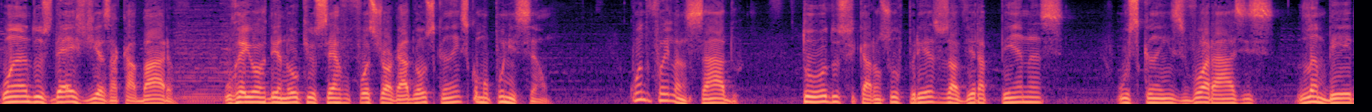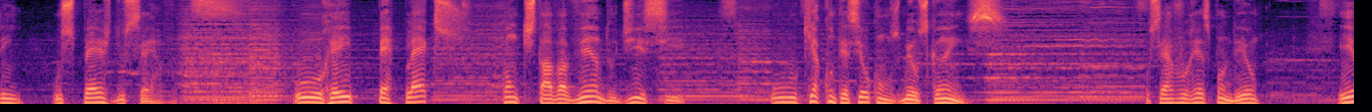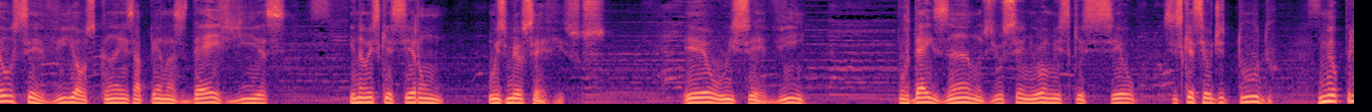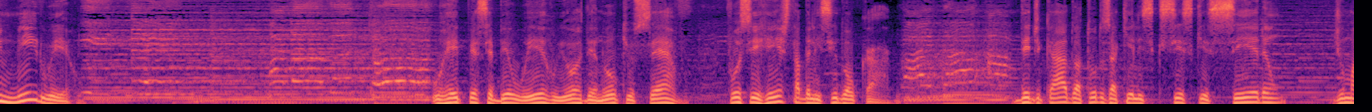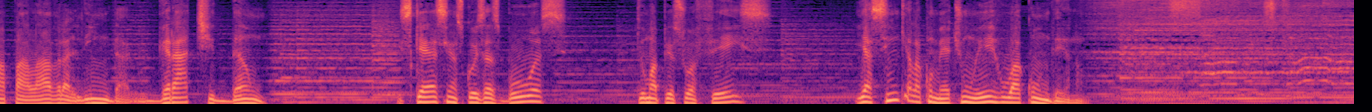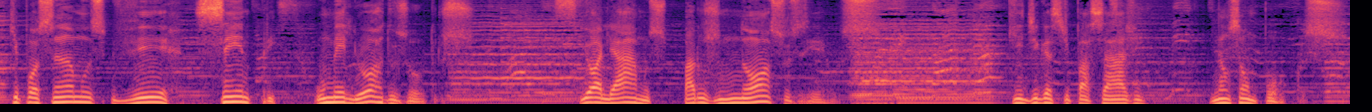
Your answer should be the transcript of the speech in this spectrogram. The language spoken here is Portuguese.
Quando os dez dias acabaram, o rei ordenou que o servo fosse jogado aos cães como punição. Quando foi lançado, todos ficaram surpresos a ver apenas os cães vorazes lamberem os pés do servo. O rei, perplexo com o que estava vendo, disse: o que aconteceu com os meus cães? O servo respondeu: Eu servi aos cães apenas dez dias e não esqueceram os meus serviços. Eu os servi por dez anos e o Senhor me esqueceu, se esqueceu de tudo. Meu primeiro erro. O rei percebeu o erro e ordenou que o servo fosse restabelecido ao cargo dedicado a todos aqueles que se esqueceram de uma palavra linda, gratidão. Esquecem as coisas boas que uma pessoa fez e assim que ela comete um erro a condenam. Que possamos ver sempre o melhor dos outros e olharmos para os nossos erros. Que, diga-se de passagem, não são poucos.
